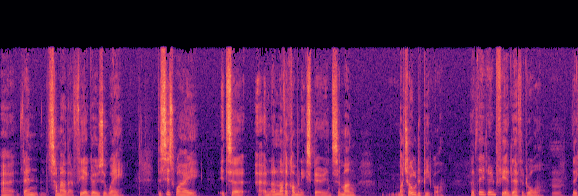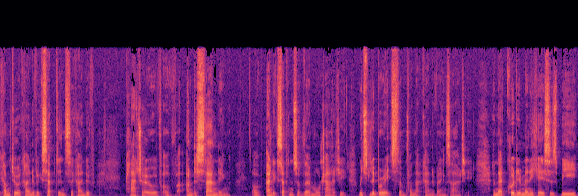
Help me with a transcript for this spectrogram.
uh, then somehow that fear goes away. This is why it's a, an, another common experience among much older people that they don't fear death at all. Mm. They come to a kind of acceptance, a kind of plateau of, of understanding of, and acceptance of their mortality, which liberates them from that kind of anxiety. And that could, in many cases, be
